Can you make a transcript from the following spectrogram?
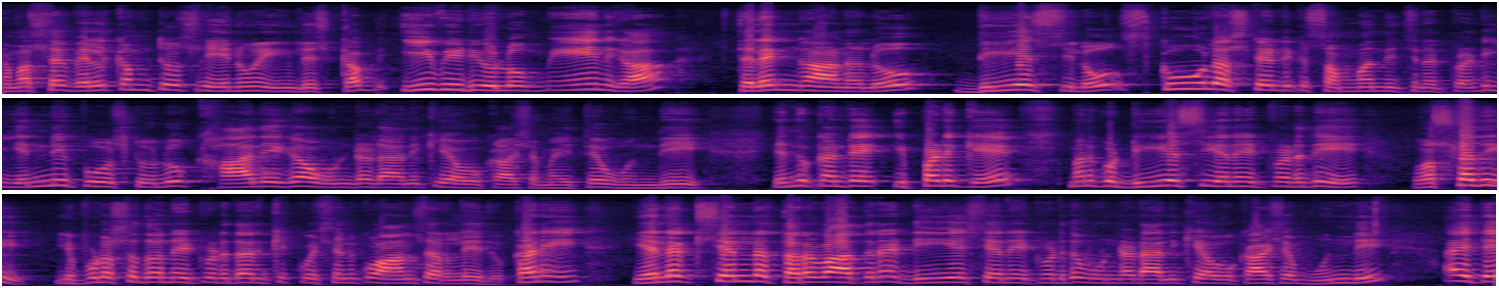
నమస్తే welcome to Srinu English club. ఈ వీడియోలో మెయిన్గా తెలంగాణలో డిఎస్సిలో స్కూల్ అసిస్టెంట్కి సంబంధించినటువంటి ఎన్ని పోస్టులు ఖాళీగా ఉండడానికి అవకాశం అయితే ఉంది. ఎందుకంటే ఇప్పటికే మనకు డిఎస్సి అనేటువంటిది వస్తుంది ఎప్పుడు వస్తుందో అనేటువంటి దానికి క్వశ్చన్కు ఆన్సర్ లేదు. కానీ ఎలక్షన్ల తర్వాతనే డిఎస్సి అనేటువంటిది ఉండడానికి అవకాశం ఉంది. అయితే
